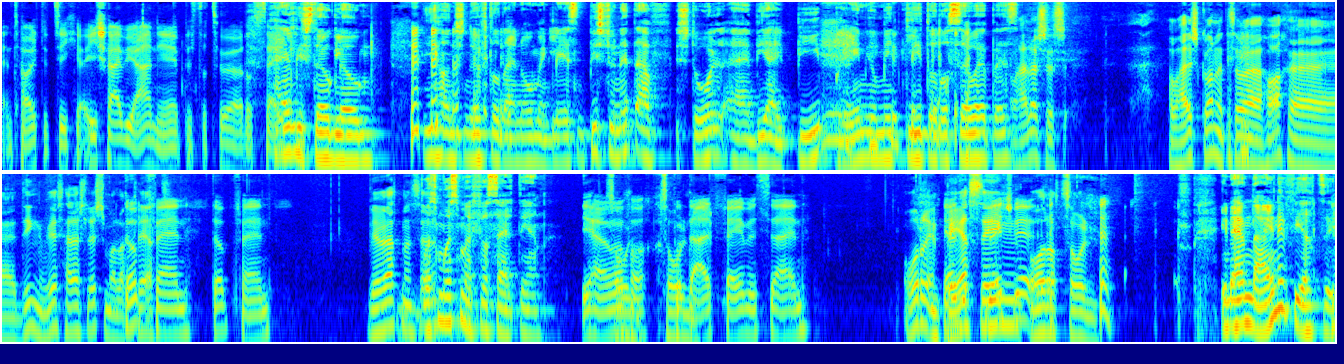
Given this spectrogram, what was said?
enthaltet sich ja. Ich schreibe ja auch nie etwas dazu oder selten. Heilig ist da gelogen. Ich habe schon öfter deinen Namen gelesen. Bist du nicht auf Stohl äh, VIP, Premium-Mitglied oder so etwas? Aber das ist, aber das ist gar nicht so ein hohes Ding. Wie hast du das letzte Mal erklärt? Top-Fan, Top-Fan. Wie wird man Was sagen? muss man für selten? Ja, Zollen, einfach Zollen. total famous sein. Oder in Ja, Persing oder Zollen. In einem 49.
